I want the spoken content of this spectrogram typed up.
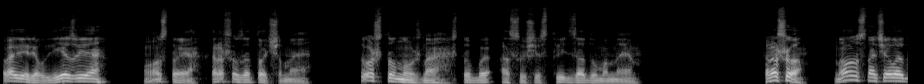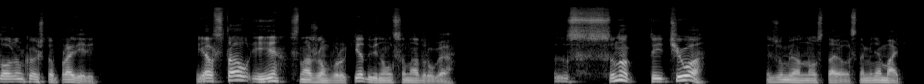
проверил лезвие, острое, хорошо заточенное. То, что нужно, чтобы осуществить задуманное. Хорошо, но сначала я должен кое-что проверить. Я встал и с ножом в руке двинулся на друга. «Сынок, ты чего?» — изумленно уставилась на меня мать.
